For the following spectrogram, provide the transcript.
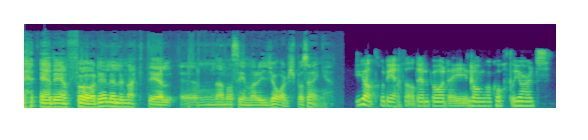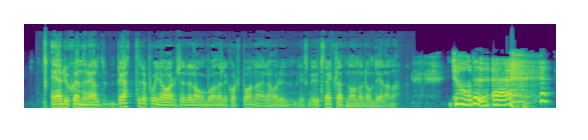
Är det en fördel eller nackdel eh, när man simmar i yardsbassäng? Jag tror det är en fördel både i lång och kort och yards. Är du generellt bättre på yards eller långbana eller kortbana eller har du liksom utvecklat någon av de delarna? Ja du, eh,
